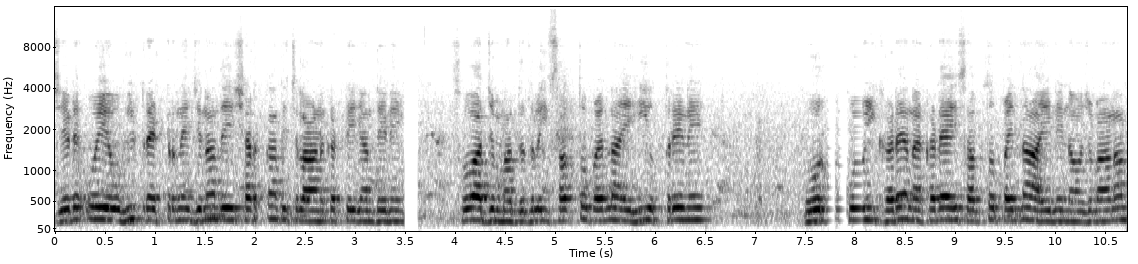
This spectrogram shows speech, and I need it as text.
ਜਿਹੜੇ ਉਹ ਇਹ ਉਹੀ ਟਰੈਕਟਰ ਨੇ, ਜਿਨ੍ਹਾਂ ਦੇ ਸੜਕਾਂ ਤੇ ਚਲਾਨ ਕੱਟੇ ਜਾਂਦੇ ਨੇ। ਸੋ ਅੱਜ ਮਦਦ ਲਈ ਸਭ ਤੋਂ ਪਹਿਲਾਂ ਇਹੀ ਉਤਰੇ ਨੇ। ਹੋਰ ਕੋਈ ਖੜਿਆ ਨਾ ਖੜਿਆ, ਇਹ ਸਭ ਤੋਂ ਪਹਿਲਾਂ ਆਏ ਨੇ ਨੌਜਵਾਨ।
